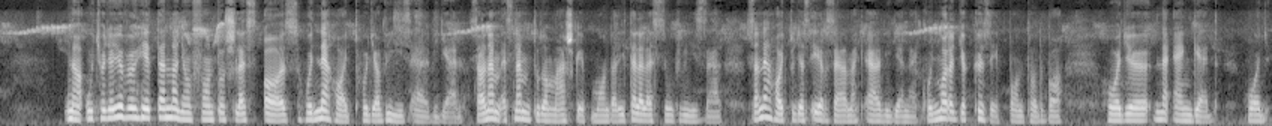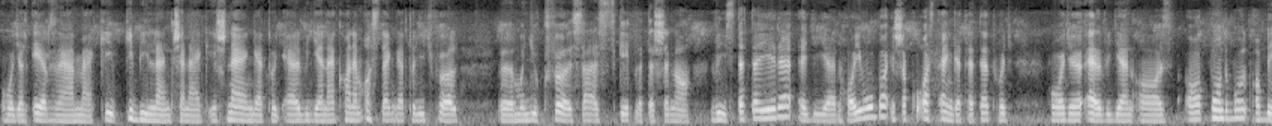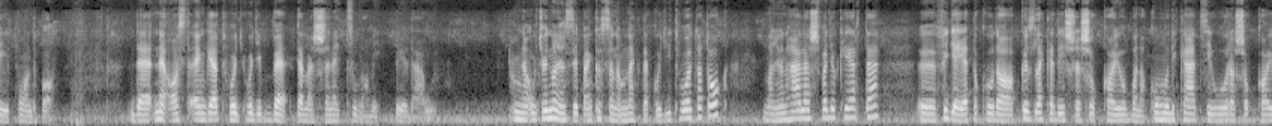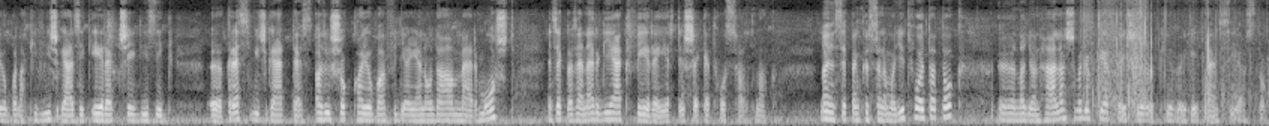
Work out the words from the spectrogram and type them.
Na, úgyhogy a jövő héten nagyon fontos lesz az, hogy ne hagyd, hogy a víz elvigyen. Szóval nem, ezt nem tudom másképp mondani, tele leszünk vízzel. Szóval ne hagyd, hogy az érzelmek elvigyenek, hogy maradj a középpontodba, hogy ne engedd, hogy, hogy az érzelmek ki, kibillentsenek, és ne engedd, hogy elvigyenek, hanem azt engedd, hogy így föl, mondjuk fölszállsz képletesen a víz tetejére, egy ilyen hajóba, és akkor azt engedheted, hogy, hogy elvigyen az A pontból a B pontba. De ne azt enged, hogy, hogy betemessen egy cunami például. Na, úgyhogy nagyon szépen köszönöm nektek, hogy itt voltatok. Nagyon hálás vagyok érte. Figyeljetek oda a közlekedésre sokkal jobban, a kommunikációra sokkal jobban, aki vizsgázik, érettségizik, kresszvizsgát tesz, az is sokkal jobban figyeljen oda, mert most ezek az energiák félreértéseket hozhatnak. Nagyon szépen köszönöm, hogy itt voltatok, nagyon hálás vagyok érte, és jövök jövő héten. Sziasztok!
